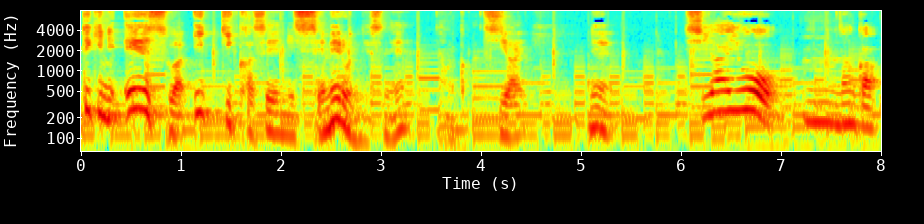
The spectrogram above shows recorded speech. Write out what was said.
的にエースは一気火星に攻めるんですね。なんか試合。ね。試合をうんなんか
